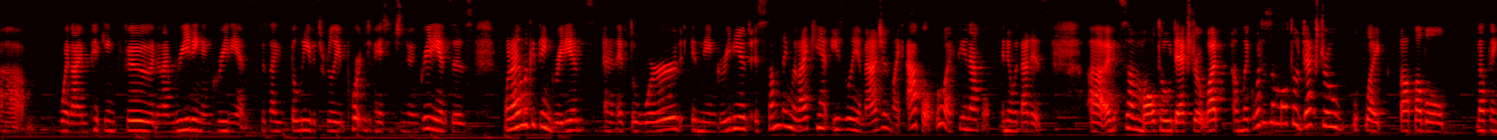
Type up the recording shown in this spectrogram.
um, when I'm picking food and I'm reading ingredients because I believe it's really important to pay attention to ingredients is when I look at the ingredients and if the word in the ingredient is something that I can't easily imagine, like apple, oh, I see an apple, I know what that is. Uh, if it's some maltodextro, what? I'm like, what does a maltodextro look like? Thought bubble, nothing.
